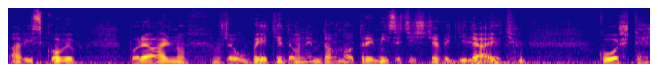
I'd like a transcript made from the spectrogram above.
а військові по реально вже вбиті давним-давно, три місяці ще виділяють кошти.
